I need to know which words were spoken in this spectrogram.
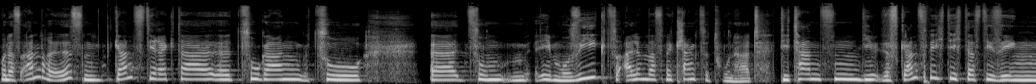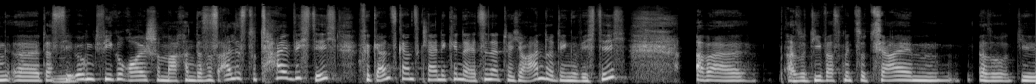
Und das andere ist ein ganz direkter äh, Zugang zu äh, zum eben Musik, zu allem, was mit Klang zu tun hat. Die tanzen, die, das ist ganz wichtig, dass die singen, äh, dass mhm. die irgendwie Geräusche machen. Das ist alles total wichtig für ganz, ganz kleine Kinder. Jetzt sind natürlich auch andere Dinge wichtig, aber also die was mit sozialem, also die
